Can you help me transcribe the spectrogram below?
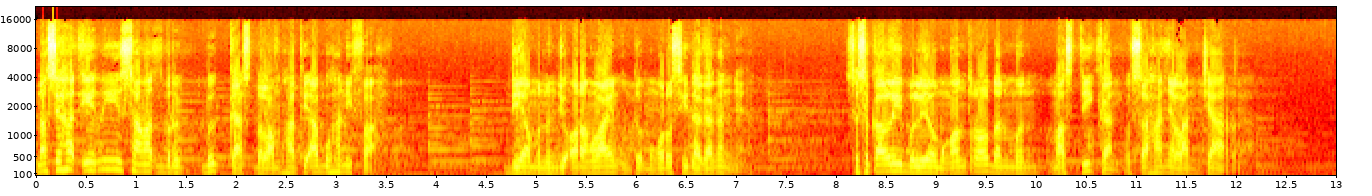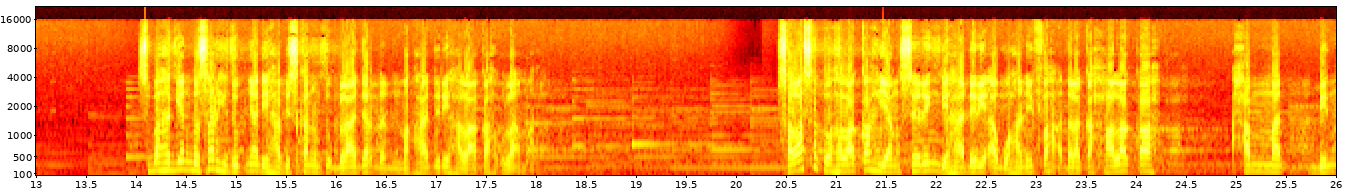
Nasihat ini sangat berbekas dalam hati Abu Hanifah. Dia menunjuk orang lain untuk mengurusi dagangannya. Sesekali beliau mengontrol dan memastikan usahanya lancar. Sebahagian besar hidupnya dihabiskan untuk belajar dan menghadiri halakah ulama. Salah satu halakah yang sering dihadiri Abu Hanifah adalah halakah Hamad bin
